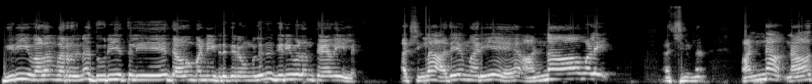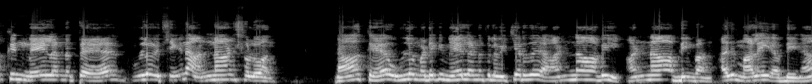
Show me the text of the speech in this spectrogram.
கிரி வலம் வர்றதுன்னா துரியத்திலேயே தவம் பண்ணிட்டு இருக்கிறவங்களுக்கு கிரிவலம் தேவையில்லை. ஆச்சுங்களா? அதே மாதிரியே அண்ணாமலை. ஆச்சுங்களா? அண்ணா நாக்கின் மேல் அன்னத்தை உள்ள வச்சீங்கன்னா அண்ணான்னு சொல்லுவாங்க. நாக்க உள்ள மடக்கி மேல் அன்னத்துல வைக்கிறது அண்ணாவில். அண்ணா அப்படிம்பாங்க. அது மலை அப்படின்னா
